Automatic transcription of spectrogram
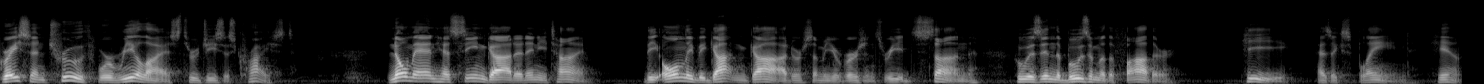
grace and truth were realized through Jesus Christ. No man has seen God at any time. The only begotten God, or some of your versions read Son, who is in the bosom of the Father, he has explained him.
